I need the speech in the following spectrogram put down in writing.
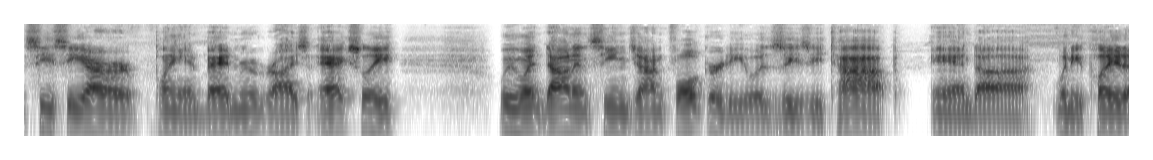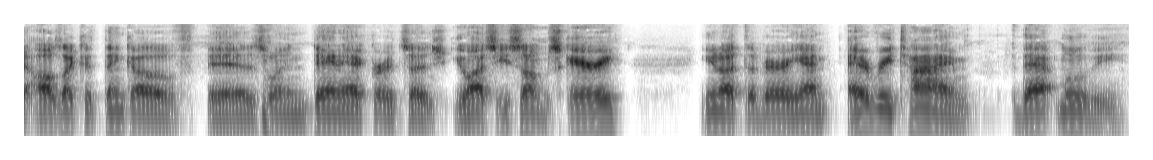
CCR playing Bad Moon Rise. Actually, we went down and seen John Fogerty with ZZ Top, and uh, when he played it, all I could think of is when Dan Aykroyd says, "You want to see something scary?" You know, at the very end, every time that movie,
